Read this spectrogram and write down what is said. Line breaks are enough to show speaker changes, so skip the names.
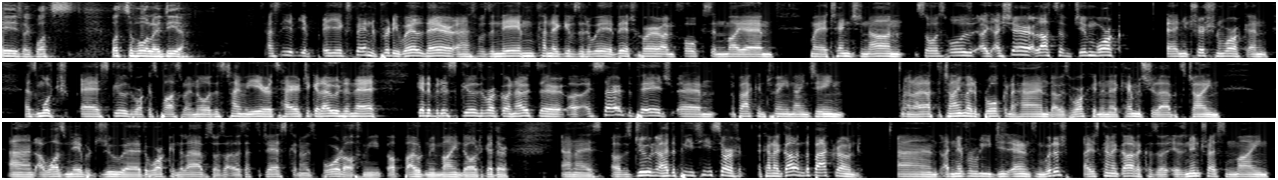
page? Like, what's what's the whole idea?
As you, you, you explained it pretty well there, and I suppose the name kind of gives it away a bit where I'm focusing my um my attention on. So I suppose I, I share lots of gym work, uh, nutrition work, and as much uh, skills work as possible. I know this time of year it's hard to get out and uh, get a bit of skills work going out there. I started the page um back in 2019, and I, at the time I had broken a hand. I was working in a chemistry lab at the time and I wasn't able to do uh, the work in the lab. So I was, I was, at the desk and I was bored off me, up out of my mind altogether. And I, I was doing, I had the PT cert. I kind of got in the background and I never really did anything with it. I just kind of got it because it was an interest in mine.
